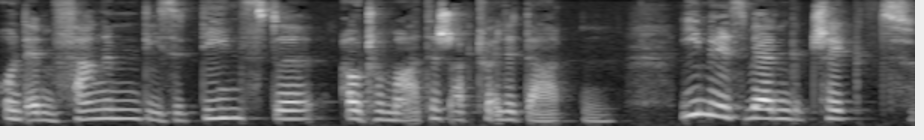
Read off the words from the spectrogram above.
und empfangen diese Dienste automatisch aktuelle Daten. E-Mails werden gecheckt,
